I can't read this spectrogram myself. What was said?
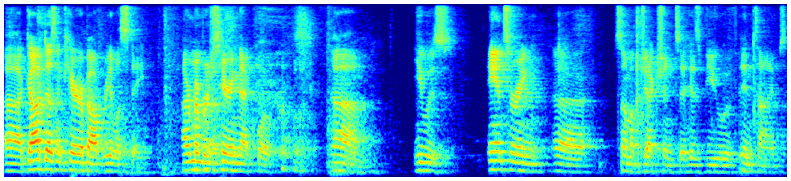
uh, God doesn't care about real estate. I remember just hearing that quote. Um, he was answering uh, some objection to his view of end times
